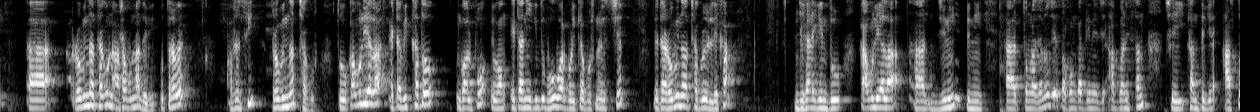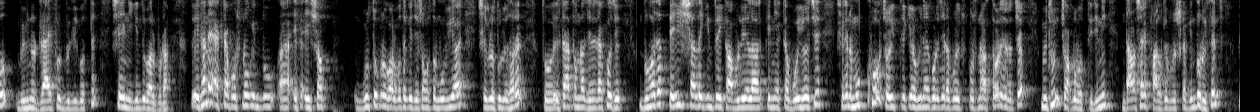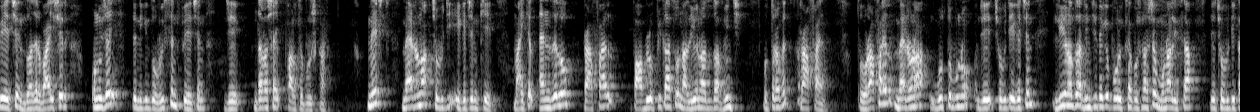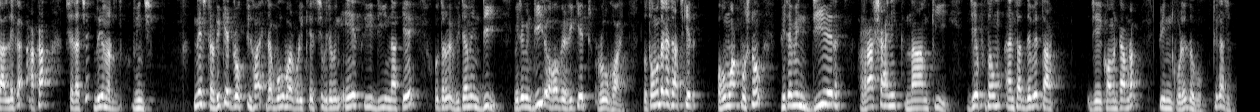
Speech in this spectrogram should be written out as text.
রবীন্দ্রনাথ ঠাকুর আশাপূর্ণা দেবী। উত্তর হবে অপশন সি রবীন্দ্রনাথ ঠাকুর। তো কাবুলিওয়ালা, একটা বিখ্যাত গল্প এবং এটা নিয়ে কিন্তু বহুবার পরীক্ষা প্রশ্ন এসেছে এটা রবীন্দ্রনাথ ঠাকুরের লেখা। যেখানে কিন্তু কাবুলিওয়ালা আহ, যিনি তিনি তোমরা জানো যে তখনকার দিনে যে আফগানিস্তান সেইখান থেকে আসতো বিভিন্ন ড্রাই ফ্রুট বিক্রি করতে সেই নিয়ে কিন্তু গল্পটা। তো এখানে একটা প্রশ্ন কিন্তু এইসব গুরুত্বপূর্ণ গল্প থেকে যে সমস্ত মুভি হয় সেগুলো তুলে ধরে। তো এটা তোমরা জেনে রাখো যে দু হাজার তেইশ সালে কিন্তু এই কাবুলিওয়ালাকে নিয়ে একটা বই হয়েছে সেখানে মুখ্য চরিত্রকে অভিনয় করেছে যেটা প্রশ্ন আসতে পারে সেটা হচ্ছে মিঠুন চক্রবর্তী যিনি দাদা সাহেব ফালকে পুরস্কার কিন্তু রিসেন্ট পেয়েছেন। দু অনুযায়ী তিনি কিন্তু রিসেন্ট পেয়েছেন যে দাদা সাহেব ফালকে পুরস্কার। নেক্সট ম্যারোনা ছবিটি এঁকেছেন কে Michelangelo Raphael Pablo Picasso না লিওনার্দো দা ভিঞ্চি উত্তর হবে রাফায়েল তো রাফায়েল ম্যারোনা গুরুত্বপূর্ণ যে ছবিটি এঁকেছেন লিওনার্দো দা ভিঞ্চি থেকে পরীক্ষা প্রশ্ন আসে মোনালিসা যে ছবিটি কার লেখা, আঁকা, সেটা হচ্ছে Leonardo da Vinci next rickets রোগটি হয়? এটা বহুবার পরীক্ষা এসেছে ভিটামিন এ সি ডি না কে উত্তর হবে ভিটামিন ডি ভিটামিন ডি অভাবে রিকেট রোগ হয়। তো তোমাদের কাছে আজকের হোমওয়ার্ক প্রশ্ন ভিটামিন ডি এর রাসায়নিক নাম কি? যে প্রথম অ্যান্সার দেবে, তার যে কমেন্টটা আমরা পিন করে দেবো, ঠিক আছে?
